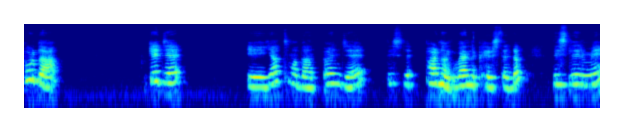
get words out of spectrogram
Burada gece e, yatmadan önce dişle pardon ben de karıştırdım. Dişlerimi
